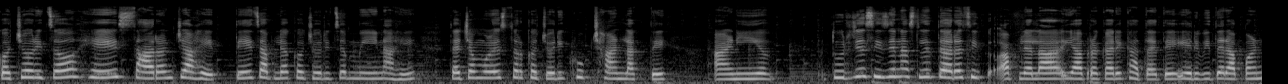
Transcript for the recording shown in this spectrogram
कचोरीचं हे सारण जे आहे तेच आपल्या कचोरीचं मेन आहे. त्याच्यामुळेच तर कचोरी खूप छान लागते. आणि तुरीचे सीझन असले तरच ही आपल्याला या प्रकारे खाता येते. एरवी तर आपण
